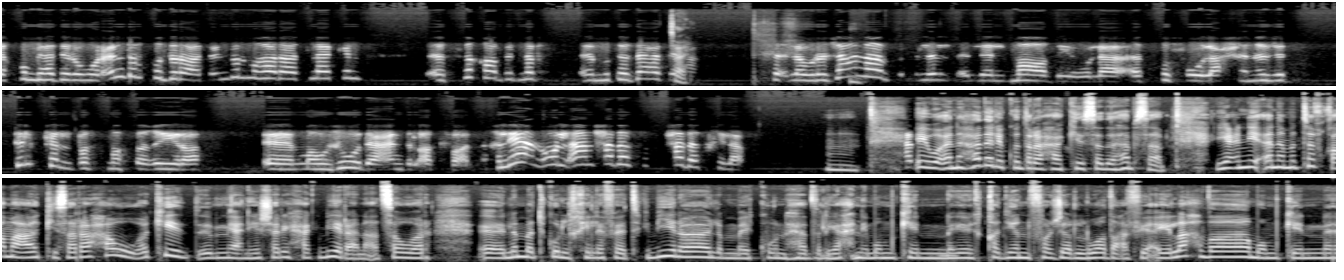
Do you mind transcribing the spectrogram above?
يقوم بهذه الأمور. عنده القدرات عنده المهارات لكن الثقة بالنفس متزعزعه لو رجعنا لل- للماضي وللطفولة حنجد تلك البصمة الصغيرة آه، موجودة عند الأطفال. خلينا نقول الآن حدث حدث خلاف. مم. إيوه أنا هذا اللي كنت راح احكيه استاذه هبسة يعني أنا متفقة معك صراحة وأكيد يعني شريحة كبيرة أنا أتصور آه، لما تكون الخلافات كبيرة لما يكون هذا يعني ممكن قد ينفجر الوضع في أي لحظة ممكن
